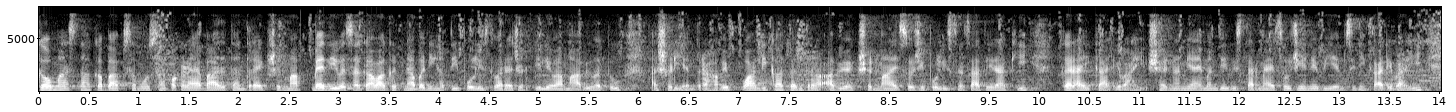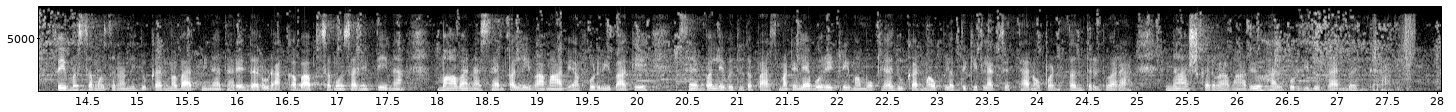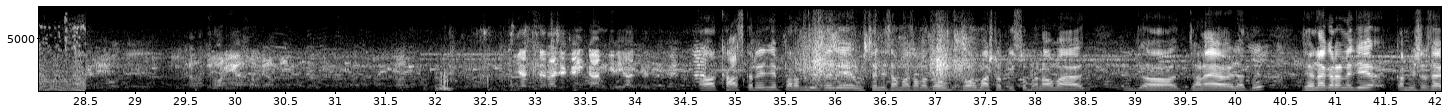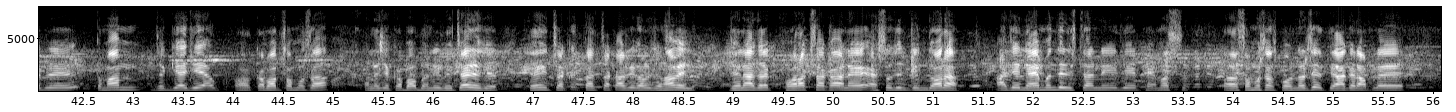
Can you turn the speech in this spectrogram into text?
ગૌમાંસના કબાબ સમોસા પકડાયા બાદ તંત્ર એક્શનમાં બે દિવસ અગાઉ આ ઘટના બની હતી. પોલીસ દ્વારા ઝડપી લેવામાં આવ્યું હતું. આ ષડયંત્ર હવે પાલિકા તંત્ર આવ્યું એક્શનમાં. એસઓજી પોલીસને સાથે રાખી કરાઈ કાર્યવાહી. શહેરના ન્યાય મંદિર વિસ્તારમાં એસઓજી અને વીએમસીની કાર્યવાહી. ફેમસ સમોસા નામની દુકાનમાં બાતમીના આધારે દરોડા, કબાબ, સમોસા અને તેના માવાના સેમ્પલ લેવામાં આવ્યા. ફૂડ વિભાગે સેમ્પલને વધુ તપાસ માટે લેબોરેટરીમાં મોકલ્યા. દુકાનમાં ઉપલબ્ધ કેટલાક જથ્થાનો પણ તંત્ર દ્વારા નાશ કરવામાં આવ્યો. હાલ પૂરતી દુકાન બંધ કરાવી. ખાસ કરીને પરમ દિવસે જે હુસેનની સમાસામાં ગૌ ગૌ માસનો કિસ્સો બનાવવામાં આવ્યો, આવેલ હતું. જેના કારણે જે કમિશનર સાહેબે તમામ જગ્યાએ જે કબાબ સમોસા અને જે કબાબ બની વેચાય છે તેની ચકાસણી કરવા જણાવેલ. જેના આધારે ખોરાક શાખા અને એસઓજી ટીમ દ્વારા આજે ન્યાય મંદિર વિસ્તારની જે ફેમસ સમોસા કોર્નર છે ત્યાં આગળ આપણે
